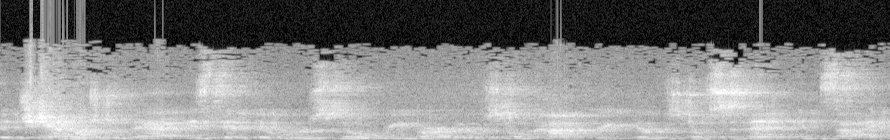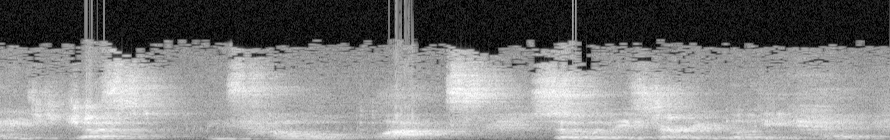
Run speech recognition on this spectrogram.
the challenge with that is that there was no rebar, there was no concrete, there was no cement inside. It's just these hollow blocks. So when they started looking at,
